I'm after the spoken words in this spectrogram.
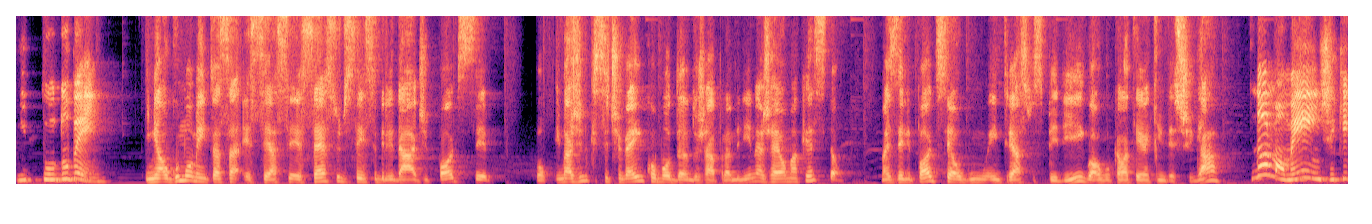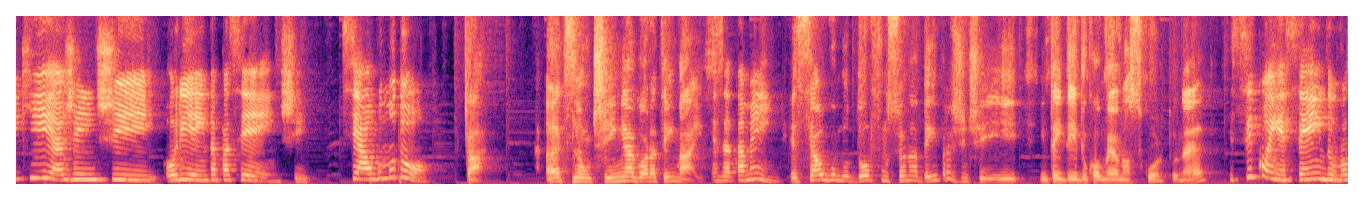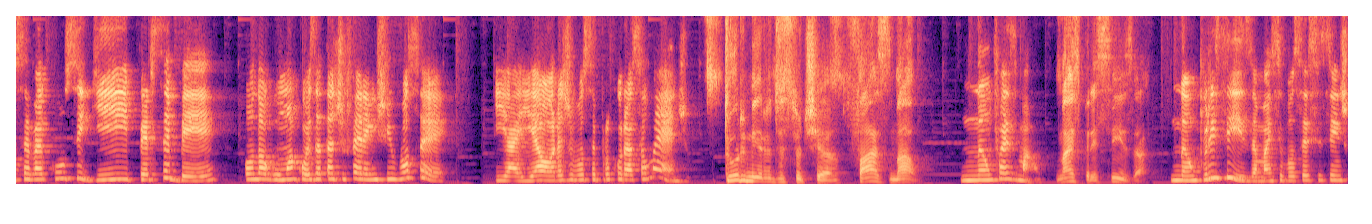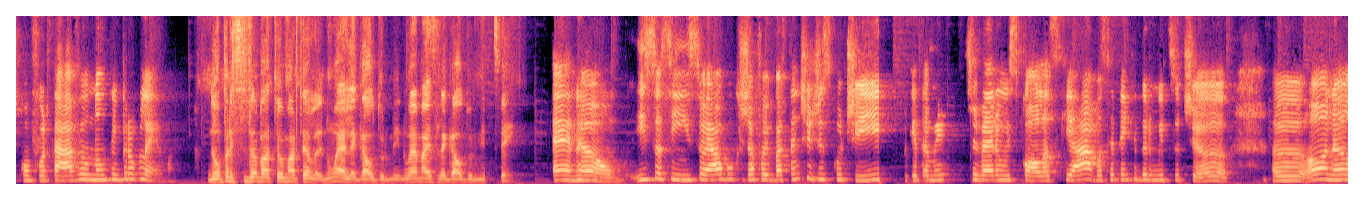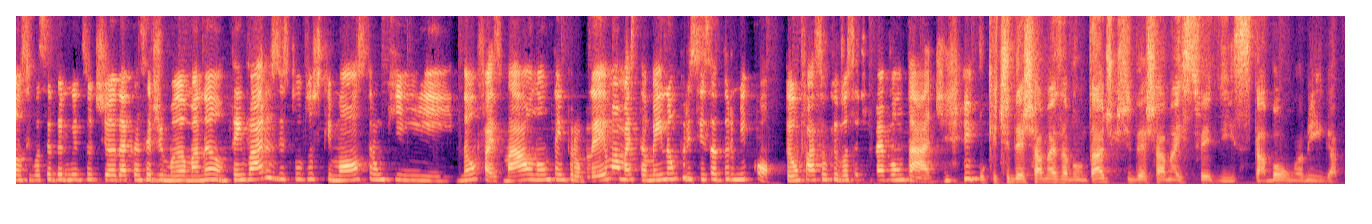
e tudo bem. Em algum momento, essa, esse excesso de sensibilidade pode ser. Bom, imagino que se estiver incomodando já para a menina, já é uma questão. Mas ele pode ser algum, entre aspas, perigo, algo que ela tenha que investigar? Normalmente, o que, que a gente orienta a paciente? Se algo mudou. Tá. Antes não tinha, agora tem mais. Exatamente. Esse algo mudou funciona bem para a gente ir entendendo como é o nosso corpo, né? Se conhecendo, você vai conseguir perceber quando alguma coisa tá diferente em você. E aí é hora de você procurar seu médico. Dormir de sutiã faz mal? Não faz mal. Mas precisa? Não precisa, mas se você se sente confortável, não tem problema. Não precisa bater o martelo. Não é legal dormir, não é mais legal dormir sem. É, não. Isso assim, isso é algo que já foi bastante discutido, porque também tiveram escolas que, ah, você tem que dormir de sutiã. Uh, oh, não, se você dormir de sutiã dá câncer de mama. Não, tem vários estudos que mostram que não faz mal, não tem problema, mas também não precisa dormir com. Então faça o que você tiver vontade. O que te deixar mais à vontade, o que te deixar mais feliz, tá bom, amiga?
